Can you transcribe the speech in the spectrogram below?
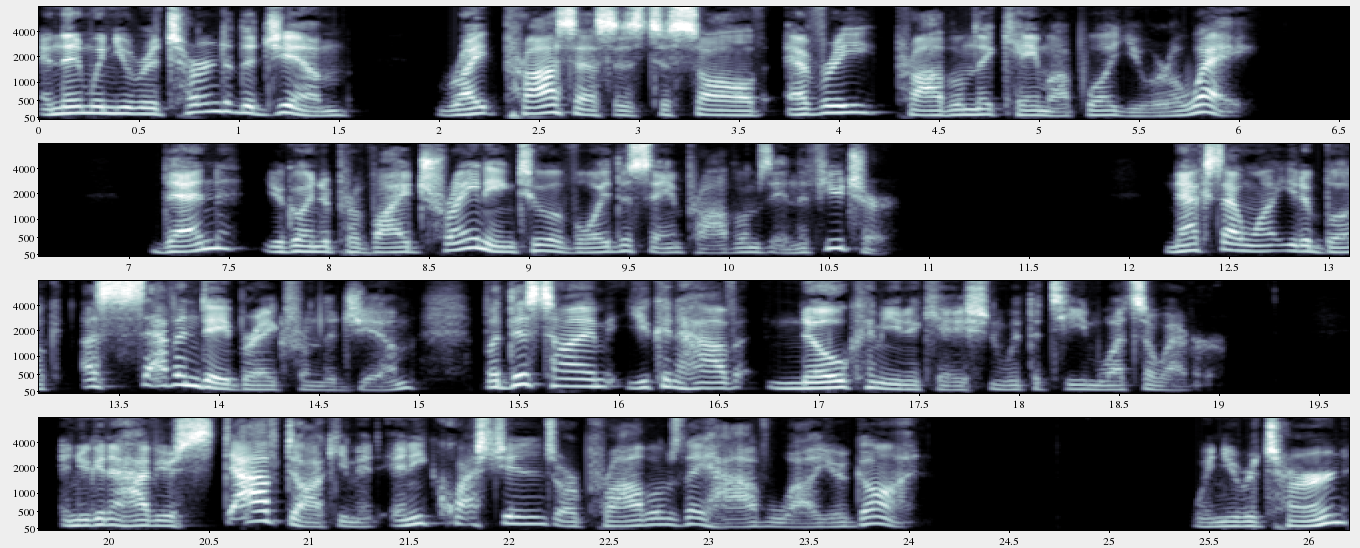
And then when you return to the gym, write processes to solve every problem that came up while you were away. Then you're going to provide training to avoid the same problems in the future. Next, I want you to book a seven day break from the gym, but this time you can have no communication with the team whatsoever. And you're going to have your staff document any questions or problems they have while you're gone. When you return,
